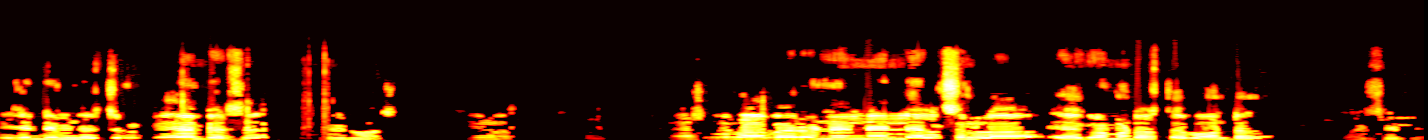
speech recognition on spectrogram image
ఏజెంట్ నుంచి వచ్చారు పేరేం పేరు సార్? శ్రీనివాస్. నెక్స్ట్ రాబోయే రెండు నెలల నెలల ఎలక్షన్లో ఏ గవర్నమెంట్ వస్తే బాగుంటుంది? వైసీపీ.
